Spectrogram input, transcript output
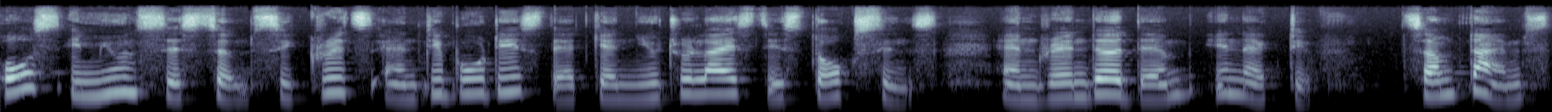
Host immune system secretes antibodies that can neutralize these toxins and render them inactive. Sometimes,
